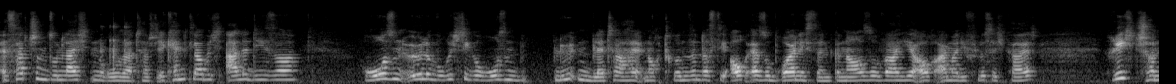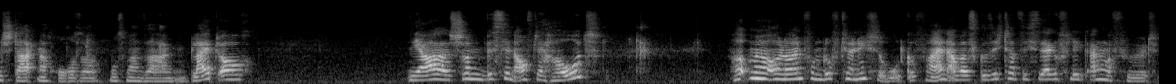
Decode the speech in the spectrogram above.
es hat schon so einen leichten Rosa-Touch. Ihr kennt, glaube ich, alle diese Rosenöle, wo richtige Rosen Blütenblätter halt noch drin sind, dass die auch eher so bräunlich sind. Genauso war hier auch einmal die Flüssigkeit. Riecht schon stark nach Rose, muss man sagen. Bleibt auch, ja, schon ein bisschen auf der Haut. Hat mir allein vom Duft her nicht so gut gefallen, aber das Gesicht hat sich sehr gepflegt angefühlt.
